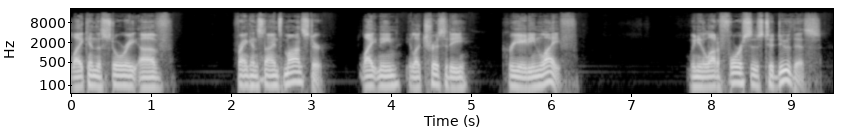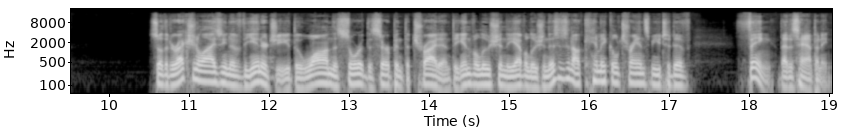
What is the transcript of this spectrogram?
like in the story of Frankenstein's monster, lightning, electricity, creating life. We need a lot of forces to do this. So the directionalizing of the energy, the wand, the sword, the serpent, the trident, the involution, the evolution, this is an alchemical transmutative thing that is happening.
